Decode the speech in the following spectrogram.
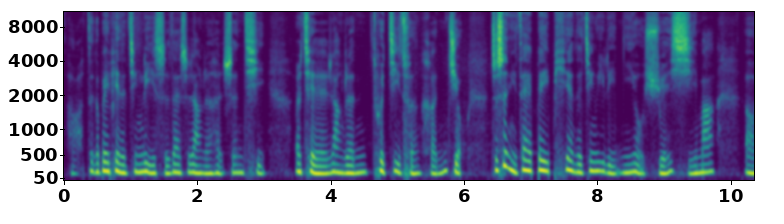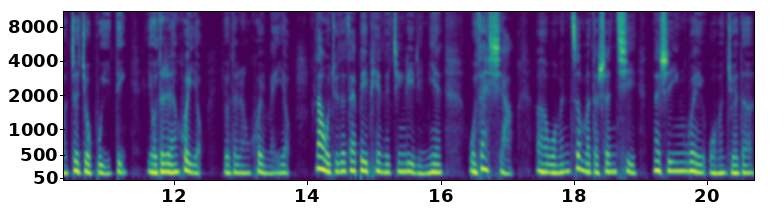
好，这个被骗的经历实在是让人很生气，而且让人会寄存很久。只是你在被骗的经历里，你有学习吗？呃，这就不一定。有的人会有，有的人会没有。那我觉得在被骗的经历里面，我在想，呃，我们这么的生气，那是因为我们觉得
